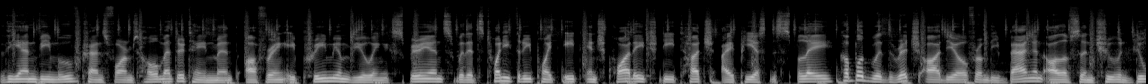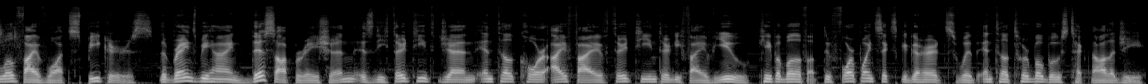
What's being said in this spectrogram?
The Envy Move transforms home entertainment, offering a premium viewing experience with its 23.8-inch Quad HD Touch IPS display, coupled with rich audio from the Bang & Olufsen tuned dual 5-watt speakers. The brains behind this operation is the 13th gen Intel Core i5-1335U, capable of up to 4.6 GHz with Intel Turbo Boost technology.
